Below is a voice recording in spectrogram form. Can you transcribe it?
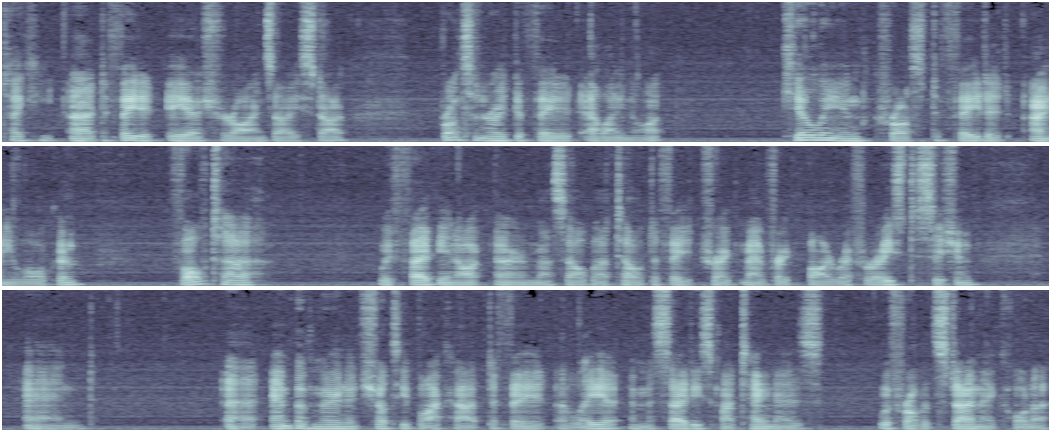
taking, uh, defeated Io Shirai and Zoey Stark. Bronson Reed defeated LA Knight. Killian Cross defeated Oney Lorcan. WALTER with Fabian Aichner and Marcel Barthel defeated Drake Maverick by referee's decision. And uh, Ember Moon and Shotzi Blackheart defeated Aliyah and Mercedes Martinez with Robert Stone in their corner.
